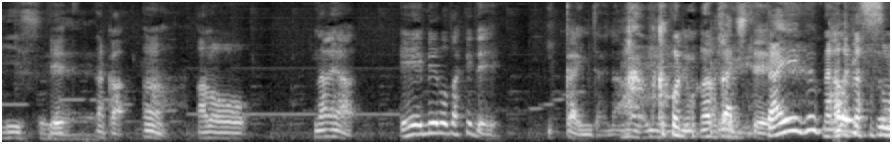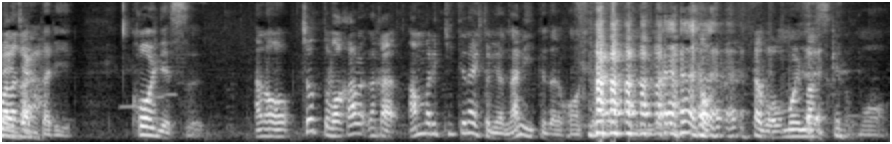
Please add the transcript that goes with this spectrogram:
いいっすでなんかうんあのなんや A メロだけで1回みたいなことにもなったりしてだいぶなかなか進まなかったり。濃いですあのちょっとわからなんかあんまり聞いてない人には何言ってんだろうこの人。は多分思いますけども。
